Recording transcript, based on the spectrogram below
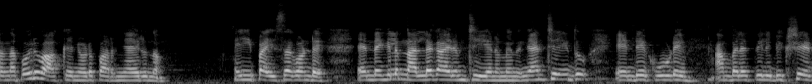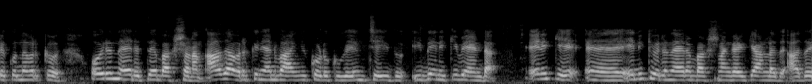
തന്നപ്പോൾ ഒരു വാക്ക് എന്നോട് പറഞ്ഞായിരുന്നു. ഈ പൈസ കൊണ്ട് എന്തെങ്കിലും നല്ല കാര്യം ചെയ്യണമെന്ന് ഞാൻ ചെയ്തു. എന്റെ കൂടെ അമ്പലത്തിൽ ഭിക്ഷ എടുക്കുന്നവർക്ക് ഒരു നേരത്തെ ഭക്ഷണം അത് അവർക്ക് ഞാൻ വാങ്ങിക്കൊടുക്കുകയും ചെയ്തു. ഇതെനിക്ക് വേണ്ട. എനിക്ക് എനിക്ക് ഒരു നേരം ഭക്ഷണം കഴിക്കാനുള്ളത് അത്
